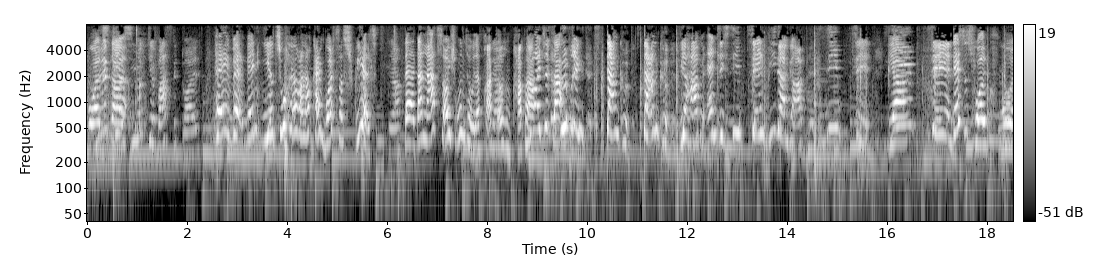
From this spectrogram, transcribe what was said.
Ballstars. Mögt ihr, mögt ihr Basketball? Hey, wenn, wenn ihr Zuhörer noch kein Ballstars spielt, Ja. da, dann ladet es euch runter oder fragt Ja. euren Papa. Leute, Sa- übrigens, danke, danke. Wir haben endlich 17 Wiedergaben. 17. Ja. 17. Das ist voll cool.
